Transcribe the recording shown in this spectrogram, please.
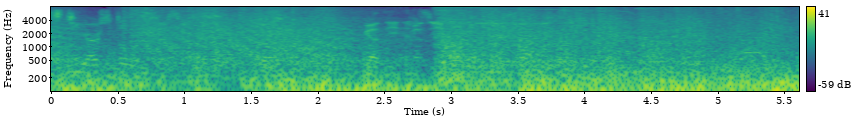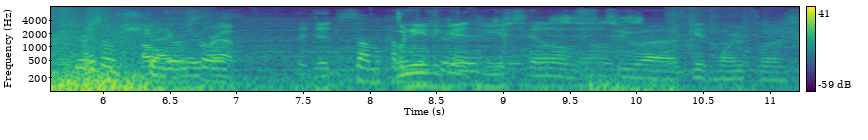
Is TR still existing? We got the NC. There's some Oh, crap. They did? Some We need to get these East Hills to uh, get more influence.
